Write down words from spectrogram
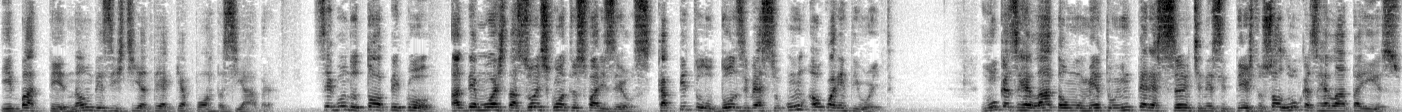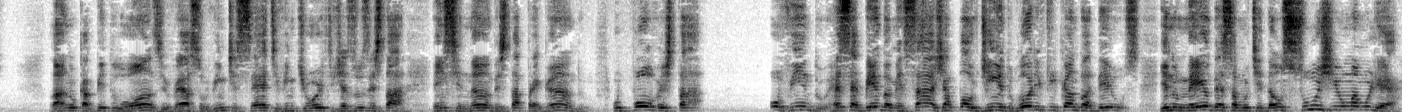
e bater, não desistir até que a porta se abra. Segundo tópico, a demonstrações contra os fariseus, capítulo 12, verso 1 ao 48. Lucas relata um momento interessante nesse texto, só Lucas relata isso. Lá no capítulo 11, verso 27 e 28, Jesus está ensinando, está pregando, o povo está ouvindo, recebendo a mensagem, aplaudindo, glorificando a Deus. E no meio dessa multidão surge uma mulher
